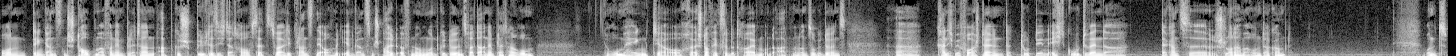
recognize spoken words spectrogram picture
und den ganzen Staub mal von den Blättern abgespült, der sich da drauf setzt, weil die Pflanzen ja auch mit ihren ganzen Spaltöffnungen und Gedöns, was da an den Blättern rum rumhängt, ja auch äh, Stoffwechsel betreiben und atmen und so Gedöns, äh, kann ich mir vorstellen, das tut denen echt gut, wenn da der ganze Schlodder mal runterkommt. Und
